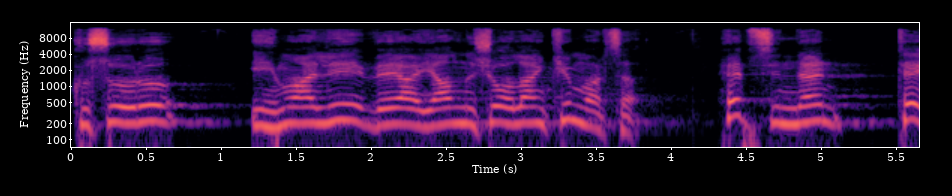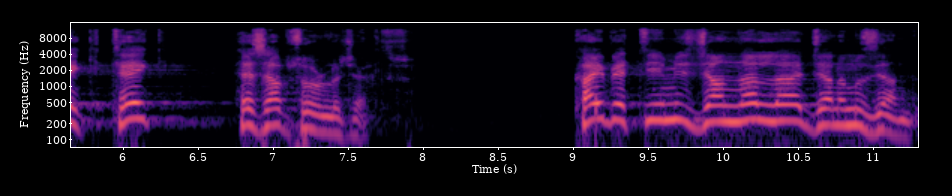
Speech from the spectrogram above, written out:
kusuru, ihmali veya yanlışı olan kim varsa hepsinden tek tek hesap sorulacaktır. Kaybettiğimiz canlarla canımız yandı.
